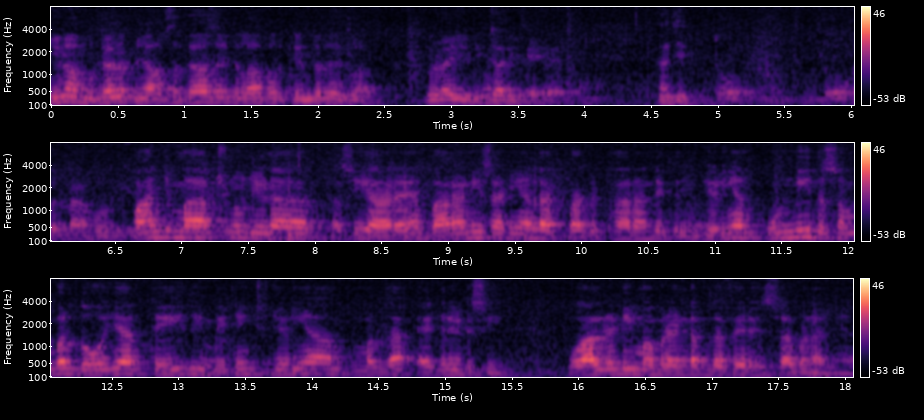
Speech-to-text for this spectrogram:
ਇਹਨਾਂ ਮੁੱਦਿਆਂ ਦਾ ਪੰਜਾਬ ਸਰਕਾਰ ਦੇ ਖਿਲਾਫ ਔਰ ਕੇਂਦਰ ਦੇ ਖਿਲਾਫ ਲੜਾਈ ਜਿਹੜੀ ਜਾਰੀ ਹੈ। ਹਾਂਜੀ। ਦੋ ਦੋ ਗੱਲਾਂ ਹੋਰ 5 ਮਾਰਚ ਨੂੰ ਜਿਹੜਾ ਅਸੀਂ ਆ ਰਹੇ ਹਾਂ 12 ਨਹੀਂ ਸਾਡੀਆਂ ਲਗਭਗ 18 ਦੇ ਕਰੀਬ ਜਿਹੜੀਆਂ 19 ਦਸੰਬਰ 2023 ਦੀ ਮੀਟਿੰਗ 'ਚ ਜਿਹੜੀਆਂ ਮੰਗਾਂ ਐਗਰੀਡ ਸੀ ਉਹ ਆਲਰੇਡੀ ਮੈਮੋਰੈਂਡਮ ਦਾ ਫਿਰ ਹਿੱਸਾ ਬਣਾਈਆਂ।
